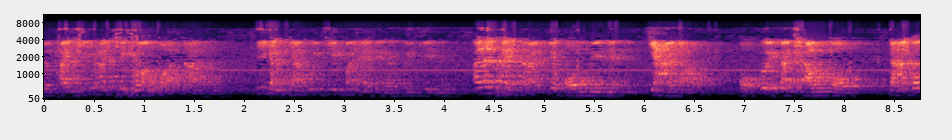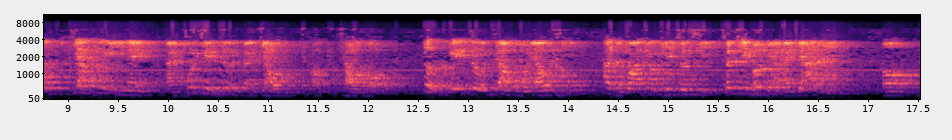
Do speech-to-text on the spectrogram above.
就开始爱去看活动，你讲抢几斤，买下定个几斤，啊，咱太大一方面呢，加油，哦，搁会甲超过，打工只贵呢，啊，不见做甲超，好超过，做鸡做叫无了事，啊，就赶紧去出事，出事好命来加钱，哦，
